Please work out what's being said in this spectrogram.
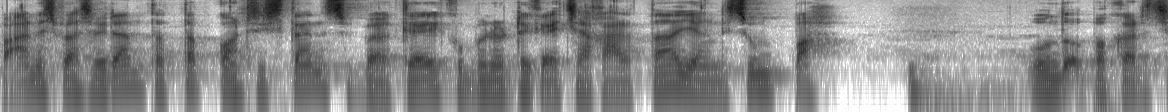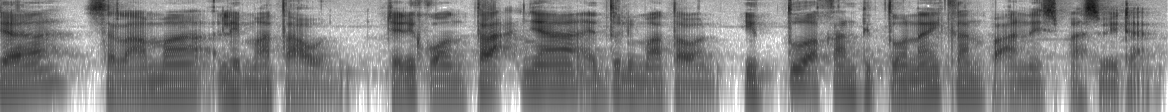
Pak Anies Baswedan tetap konsisten sebagai Gubernur DKI Jakarta yang disumpah untuk bekerja selama lima tahun. Jadi kontraknya itu lima tahun. Itu akan ditunaikan Pak Anies Baswedan.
